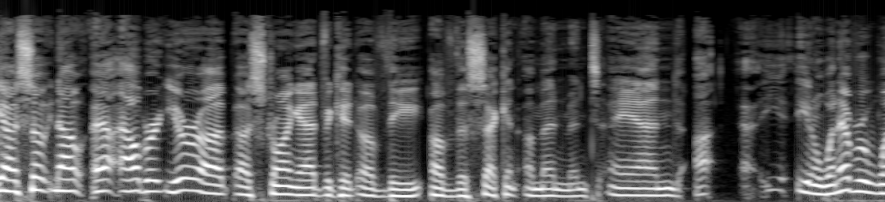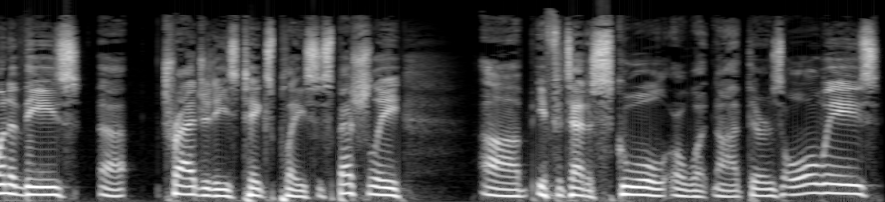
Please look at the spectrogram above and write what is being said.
Yeah. So now, Albert, you're a, a, strong advocate of the of the Second Amendment, and uh, you know, whenever one of these uh, tragedies takes place, especially uh, if it's at a school or whatnot. There's always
